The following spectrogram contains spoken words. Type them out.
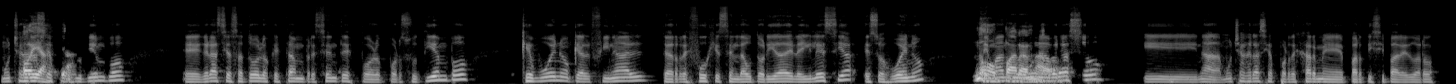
Muchas gracias por tu tiempo. Eh, gracias a todos los que están presentes por, por su tiempo. Qué bueno que al final te refugies en la autoridad de la iglesia, eso es bueno. No, te mando un abrazo y nada, muchas gracias por dejarme participar, Eduardo.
